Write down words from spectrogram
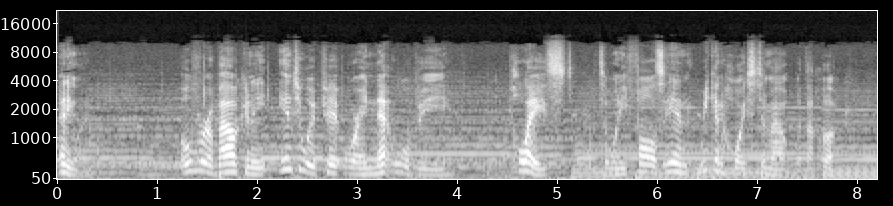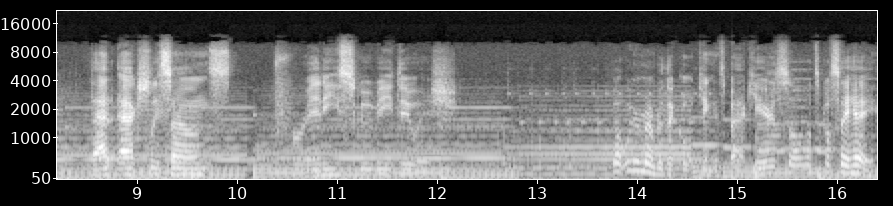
Anyway over a balcony into a pit where a net will be placed so when he falls in, we can hoist him out with a hook. That actually sounds pretty Scooby-Doo-ish. But we remember the Ghoul King is back here, so let's go say hey.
